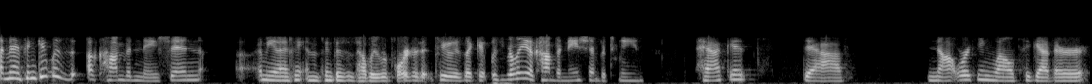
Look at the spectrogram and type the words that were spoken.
I mean, I think it was a combination. I mean, I think and I think this is how we reported it too. Is like it was really a combination between Hackett's staff not working well together,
